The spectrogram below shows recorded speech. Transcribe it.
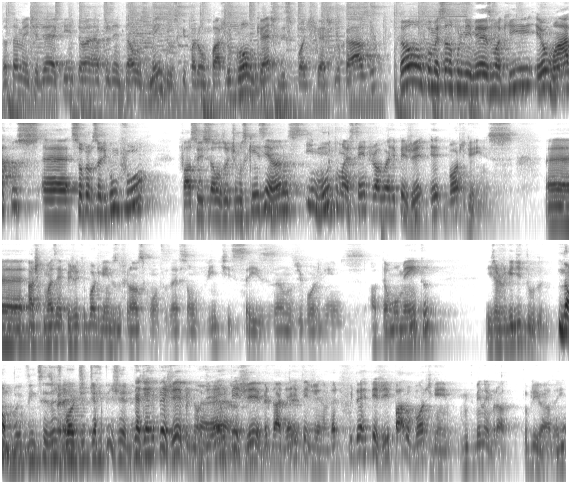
Exatamente, a ideia aqui então é apresentar os membros que farão parte do Gongcast, desse podcast no caso. Então, começando por mim mesmo aqui, eu, Marcos, é, sou professor de Kung Fu, faço isso há os últimos 15 anos e muito mais tempo jogo RPG e board games. É, acho que mais RPG que board games no final das contas, né? São 26 anos de board games até o momento. E já joguei de tudo. Não, 26 anos de board de RPG, né? É, de RPG, perdão, de É. RPG, verdade, de RPG. Na verdade, fui do RPG para o board game. Muito bem lembrado. Muito obrigado, hein?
